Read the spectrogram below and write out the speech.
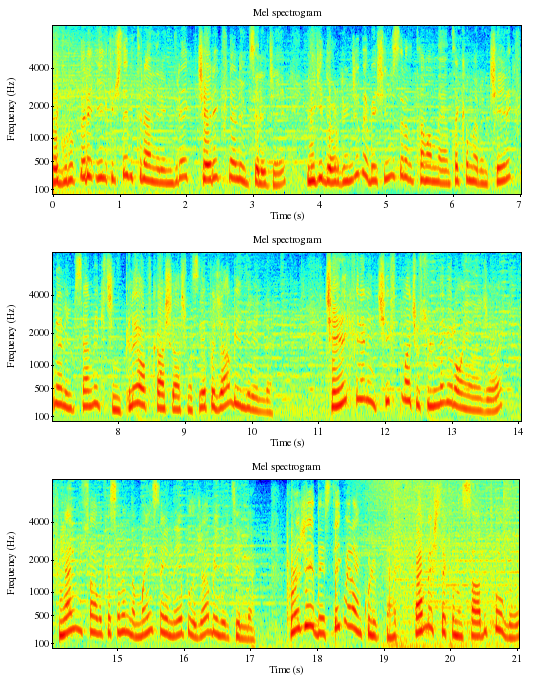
ve grupları ilk üçte bitirenlerin direkt çeyrek finale yükseleceği, ligi 4. ve 5. sırada tamamlayan takımların çeyrek finale yükselmek için playoff karşılaşması yapacağı bildirildi. Çeyrek finalin çift maç usulüne göre oynanacağı, final müsabakasının da Mayıs ayında yapılacağı belirtildi. Projeye destek veren kulüpler 15 takımın sabit olduğu,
